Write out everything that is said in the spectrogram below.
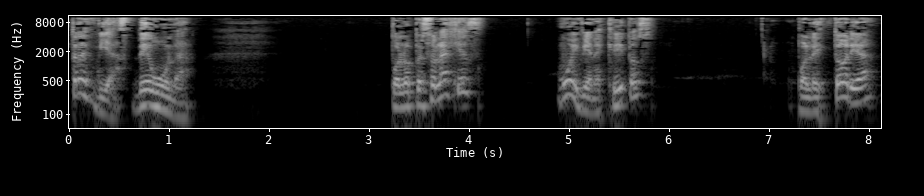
tres vías de una. Por los personajes, muy bien escritos, por la historia,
